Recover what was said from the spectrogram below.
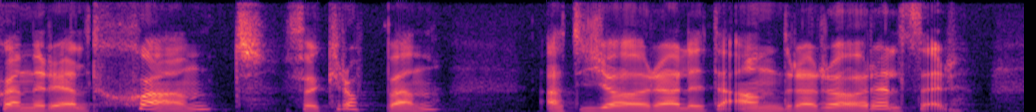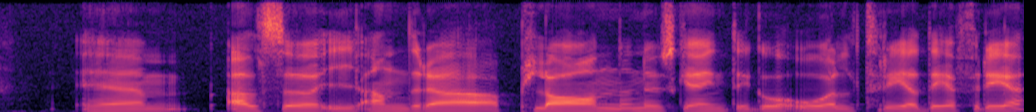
generellt skönt för kroppen att göra lite andra rörelser. Um, alltså i andra plan, nu ska jag inte gå all 3D för det,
